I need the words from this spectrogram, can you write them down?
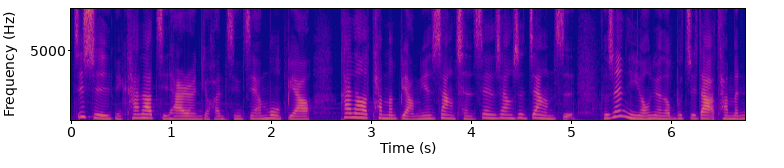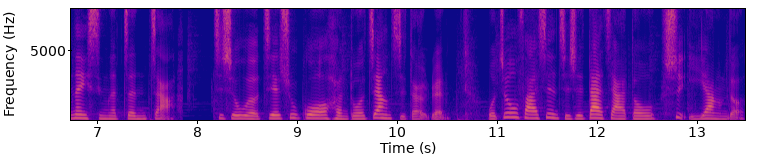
即使你看到其他人有很清晰的目标，看到他们表面上呈现上是这样子，可是你永远都不知道他们内心的挣扎。其实我有接触过很多这样子的人，我就发现其实大家都是一样的，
